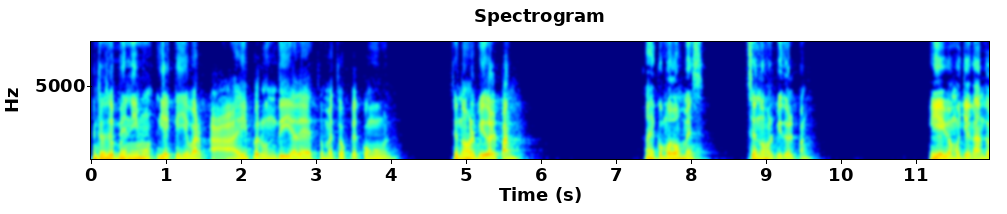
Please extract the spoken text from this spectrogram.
Entonces venimos y hay que llevar, ay, pero un día de estos me toqué con uno. Se nos olvidó el pan. Hace como dos meses se nos olvidó el pan. Y ya íbamos llegando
